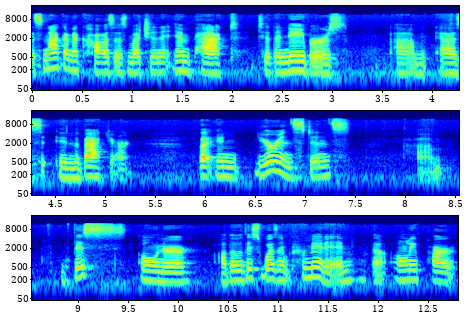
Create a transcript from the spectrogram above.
it's not going to cause as much of an impact to the neighbors um, as in the backyard. But in your instance, um, this owner, although this wasn't permitted, the only part,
